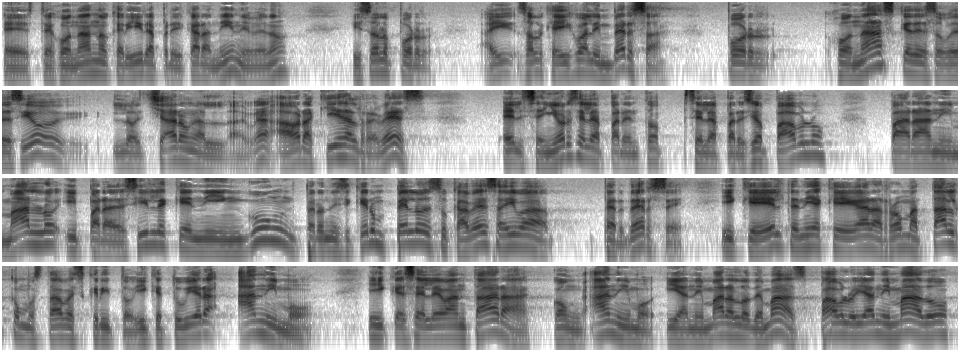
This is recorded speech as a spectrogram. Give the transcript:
este, Jonás no quería ir a predicar a Nínive, ¿no? Y solo por, ahí, solo que dijo a la inversa, por Jonás que desobedeció, lo echaron al... Ahora aquí es al revés. El Señor se le, aparentó, se le apareció a Pablo para animarlo y para decirle que ningún, pero ni siquiera un pelo de su cabeza iba a perderse y que él tenía que llegar a Roma tal como estaba escrito y que tuviera ánimo y que se levantara con ánimo y animara a los demás. Pablo ya animado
